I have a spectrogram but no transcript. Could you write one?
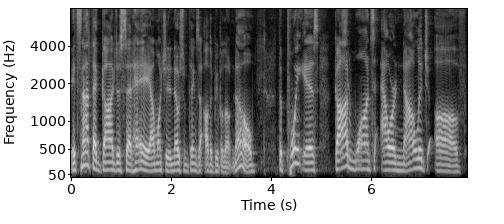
It's not that God just said, Hey, I want you to know some things that other people don't know. The point is, God wants our knowledge of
